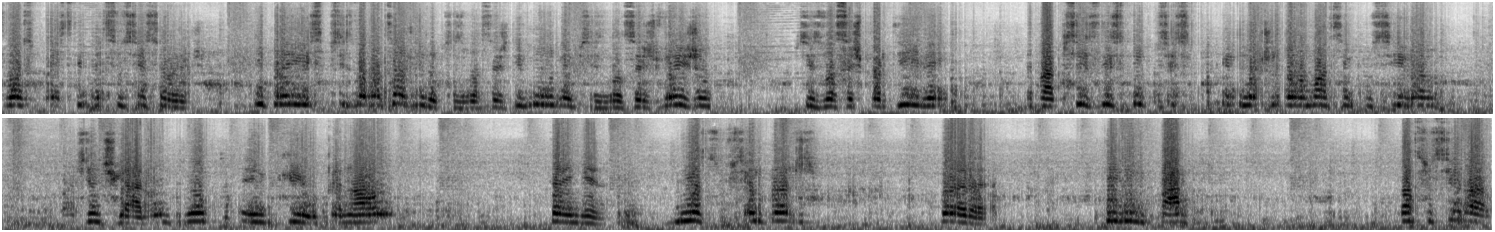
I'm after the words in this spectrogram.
fosse para esse tipo de associações. E para isso preciso da vossa ajuda, preciso que vocês divulguem, preciso que vocês vejam, preciso que vocês partilhem. Epá, preciso disso tudo, preciso que me ajudem ao máximo possível para a gente chegar a um ponto em que o canal tenha dinheiro suficiente para, para ter impacto na sociedade.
